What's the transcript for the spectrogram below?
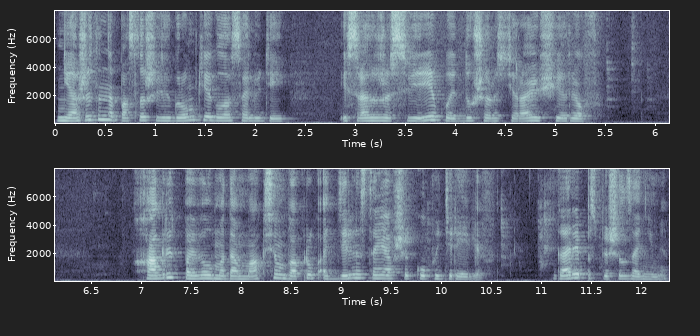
Неожиданно послышались громкие голоса людей и сразу же свирепый, душераздирающий рев. Хагрид повел мадам Максим вокруг отдельно стоявшей купы деревьев. Гарри поспешил за ними.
